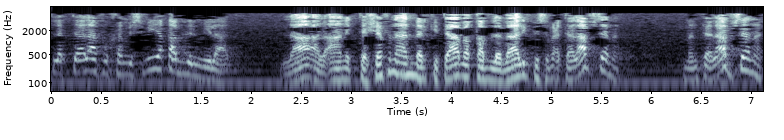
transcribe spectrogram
3500 قبل الميلاد. لا الآن اكتشفنا أن الكتابة قبل ذلك ب 7000 سنة 8000 سنة.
